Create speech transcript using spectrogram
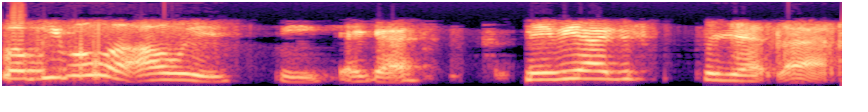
well, people will always speak. I guess maybe I just forget that.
